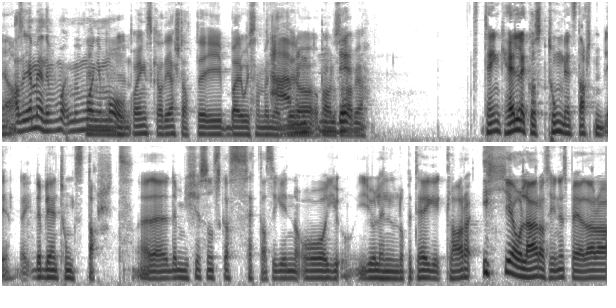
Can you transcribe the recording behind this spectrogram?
ja. Altså, jeg mener, Hvor mange målpoeng skal de erstatte i bare Wissam Ben og, og Paulo Sarabia? Tenk heller hvor tung den starten blir. Det blir en tung start. Eh, det er mye som skal sette seg inn, og Julian Lopetegi klarer ikke å lære sine spillere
